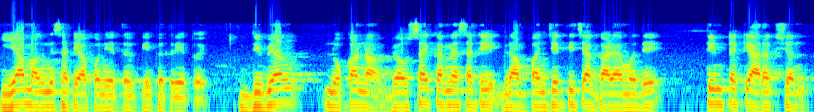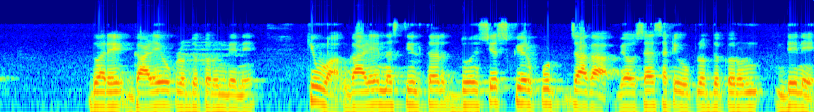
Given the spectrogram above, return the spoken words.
या मागणीसाठी आपण येत एकत्र येतोय. दिव्यांग लोकांना व्यवसाय करण्यासाठी ग्रामपंचायतीच्या गाळ्यामध्ये तीन टक्के आरक्षणद्वारे गाळे उपलब्ध करून देणे किंवा गाळे नसतील तर दोनशे स्क्वेअर फूट जागा व्यवसायासाठी उपलब्ध करून देणे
